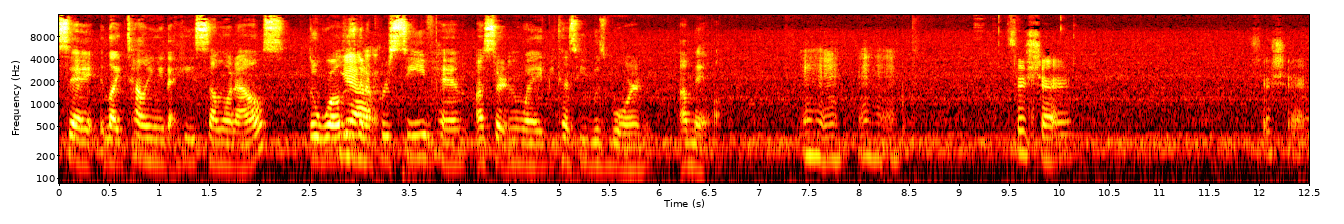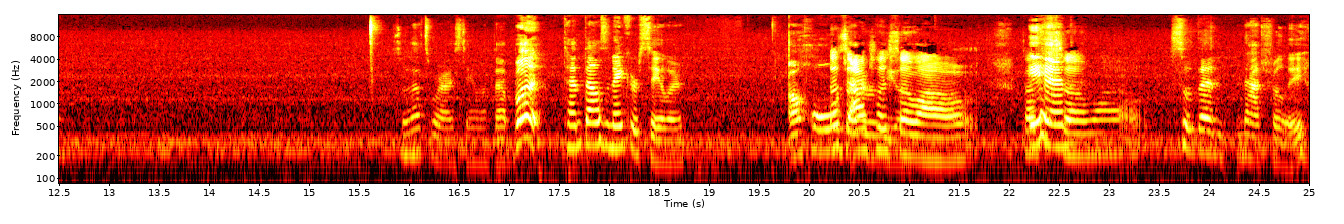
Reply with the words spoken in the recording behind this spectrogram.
say like telling me that he's someone else the world yeah. is going to perceive him a certain way because he was born a male mhm mhm for sure for sure So that's where I stand with that. But 10,000 Acres Taylor. A whole That's actually review. so wild. That's and so wild. So then, naturally,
